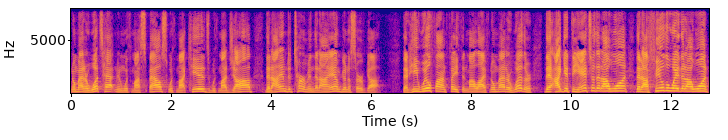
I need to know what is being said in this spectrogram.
no matter what's happening with my spouse, with my kids, with my job, that I am determined that I am going to serve God that he will find faith in my life no matter whether that I get the answer that I want, that I feel the way that I want.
